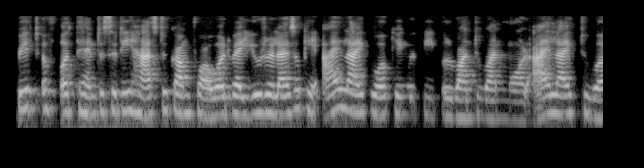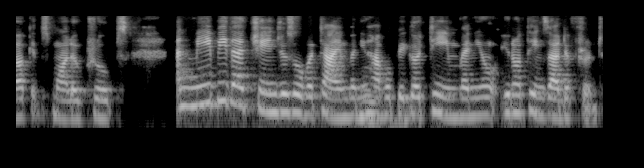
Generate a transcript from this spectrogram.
bit of authenticity has to come forward where you realize okay i like working with people one to one more i like to work in smaller groups and maybe that changes over time when you hmm. have a bigger team when you you know things are different.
